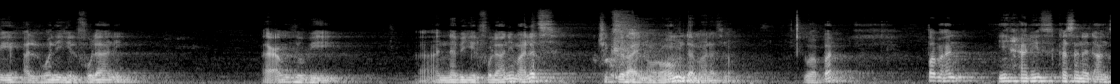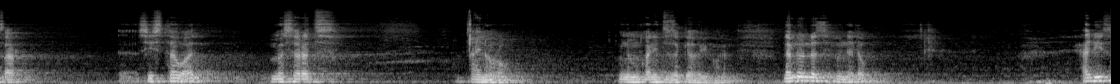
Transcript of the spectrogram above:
ቢአልወልይ ልፉላኒ አዑዙ ቢአነቢይ ልፉላኒ ማለት ችግር አይኖረውም እንደማለት ነው ይወባል طبعا ይህ ሐዲስ ከሰነድ አንጻር ሲስተዋል መሰረት አይኖረውም ምንም እንኳን የተዘገበ ቢሆንም ለምንድን እንደዚህ የምንለው ሐዲሱ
